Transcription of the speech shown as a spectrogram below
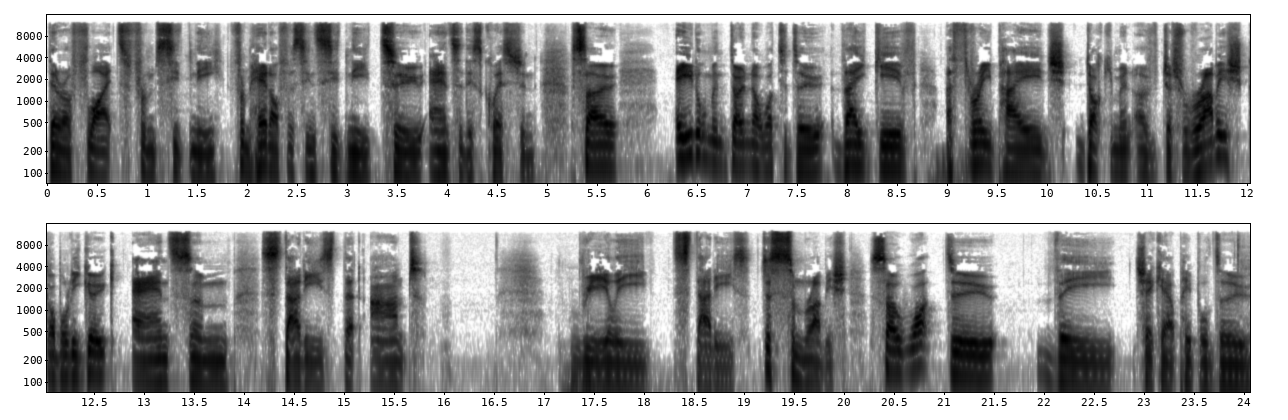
there are flights from Sydney, from head office in Sydney to answer this question. So Edelman don't know what to do. They give a three page document of just rubbish, gobbledygook, and some studies that aren't really studies, just some rubbish. So, what do the checkout people do?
